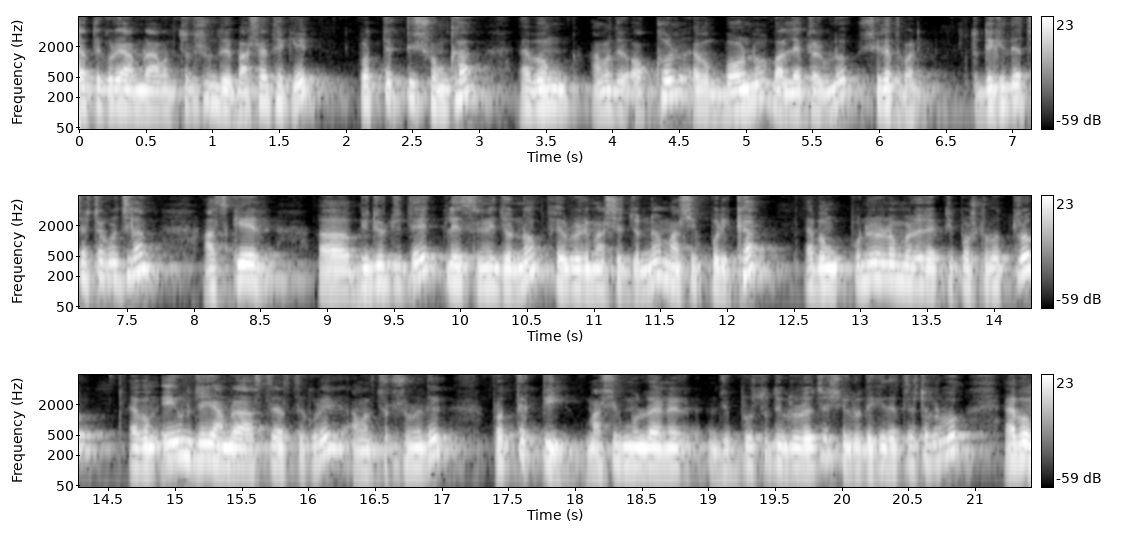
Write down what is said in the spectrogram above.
যাতে করে আমরা আমাদের ছোটো সুন্দর বাসা থেকে প্রত্যেকটি সংখ্যা এবং আমাদের অক্ষর এবং বর্ণ বা লেটারগুলো শেখাতে পারি। তো দেখে দেওয়ার চেষ্টা করেছিলাম। আজকের ভিডিওটিতে প্লে শ্রেণির জন্য ফেব্রুয়ারি মাসের জন্য মাসিক পরীক্ষা এবং পনেরো নম্বরের একটি প্রশ্নপত্র এবং এই অনুযায়ী আমরা আস্তে আস্তে করে আমাদের ছোটো সময়দের প্রত্যেকটি মাসিক মূল্যায়নের যে প্রস্তুতিগুলো রয়েছে সেগুলো দেখিয়ে দেওয়ার চেষ্টা করব এবং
